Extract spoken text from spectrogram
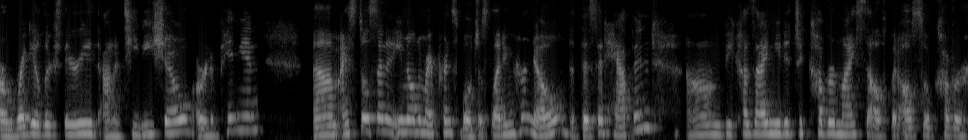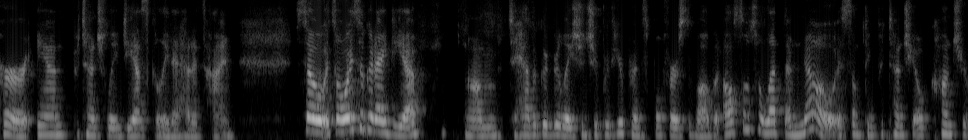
a regular theory on a TV show or an opinion, um, I still sent an email to my principal just letting her know that this had happened um, because I needed to cover myself, but also cover her and potentially de escalate ahead of time. So it's always a good idea um, to have a good relationship with your principal, first of all, but also to let them know if something potential, contra-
